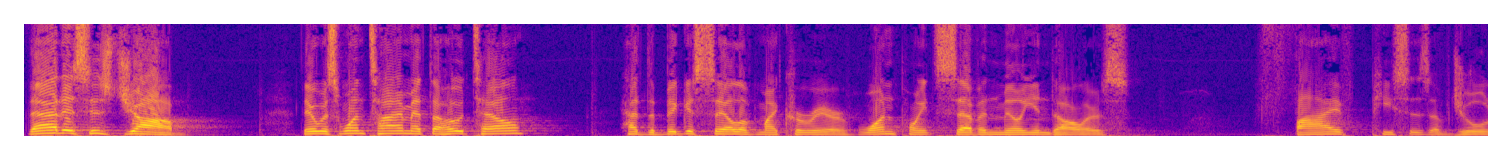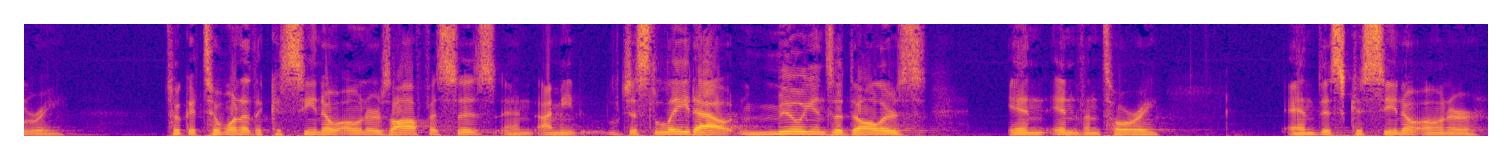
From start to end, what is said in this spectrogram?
That is his job. There was one time at the hotel, had the biggest sale of my career, $1.7 million five pieces of jewelry. Took it to one of the casino owner's offices, and I mean, just laid out millions of dollars in inventory. And this casino owner,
